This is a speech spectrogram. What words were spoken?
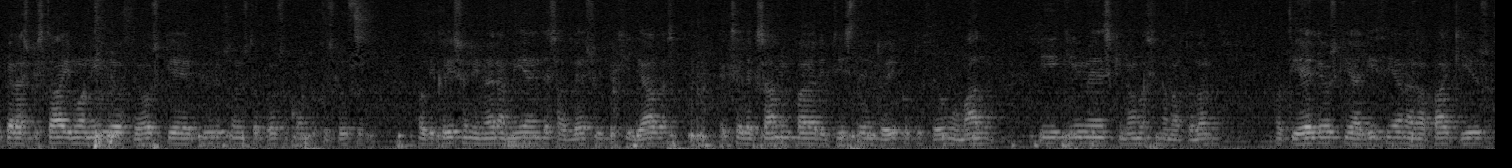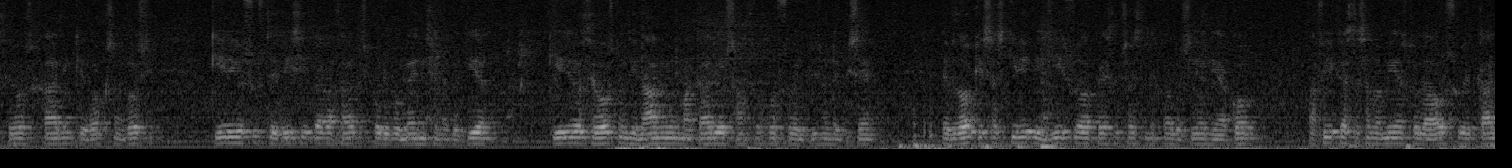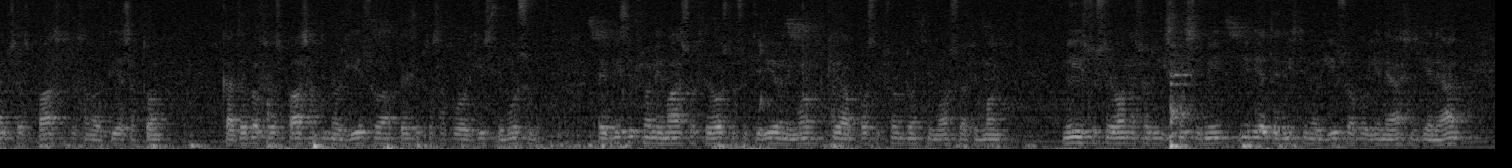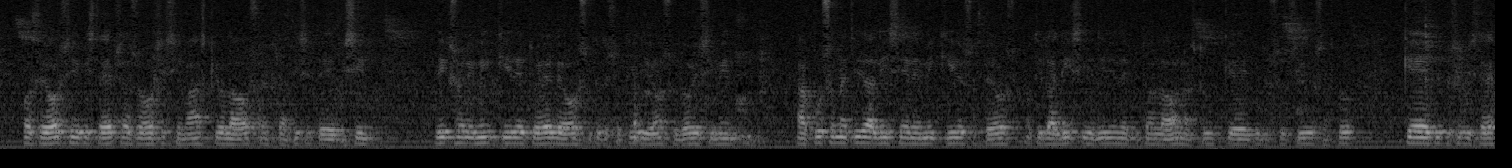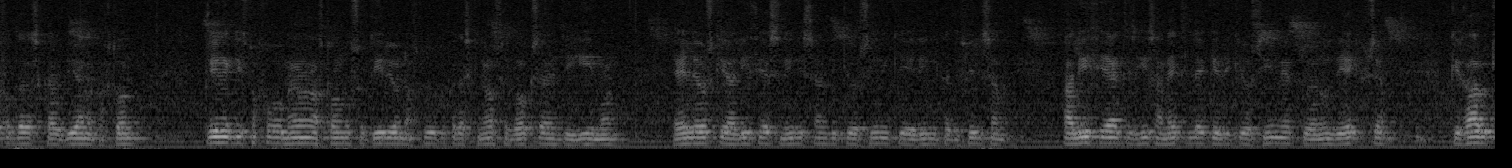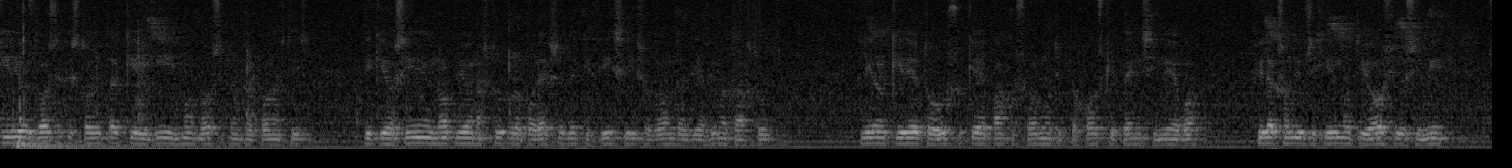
Υπερασπιστά ημών είδε ο Θεός και επίβλεψον στο πρόσωπο του Χριστού σου. Ο δικρίσον ημέρα μία εν τεσσαρδέ σου υπερ χιλιάδας, εξελεξάμιν παραληπτήστε εν το οίκο του Θεού μου μάλλον, ή εκεί με σκηνόμαση αμαρτωλών. Ότι έλεος και αλήθεια να αγαπά Κύριος ο Θεός χάριν και δόξαν δώσει, Κύριος σου στελίσει τα αγαθά της πολυπομένης εν ακοτία, Κύριο Θεός των δυνάμεων, μακάριος άνθρωπος σου ελπίζουν επισέ. Ευδόκησας Κύριε τη γη σου, απέστρεψα στην εχμαλωσία Ιακώβ, αφήκα στα ανομία στο λαό σου, εκάλυψας πάσα της αμαρτίας αυτών. Κατέπαυσα πάσα την οργή σου, απέστρεψας από οργή θυμούς σου. Επίστρεψον ημάς ο Θεός των σωτηρίων ημών και απόστρεψον τον θυμό σου αφημών. Μη εις τους αιώνας οργιστή ημί, ή διατενείς την οργή σου από γενεάς εις γενεάν. Ο Θεός σου επιστρέψα ζωώσεις ημάς και ο λαός σου εκφραθήσεται επισή. Δείξον ημί, Κύριε, το έλεό σου και το σωτήριό σου δόης ημί. Ακούσαμε τι λαλήσει εν εμή Κύριος ο Θεός, ότι λαλήσει η ειρήνη επί των λαών αυτού και επί τους ουσίους αυτού και επί τους επιστρέφοντας καρδίαν από αυτών. Πλην εκεί των φοβωμένων αυτών των σωτήριων αυτού που κατασκηνώσε δόξα εν τη γη ημών. Έλεος και αλήθεια συνείδησαν, δικαιοσύνη και ειρήνη κατεφύλησαν. Αλήθεια εκ της γης ανέτειλε και δικαιοσύνη εκ του ενού διέκυψε. Και γάρου Κύριος δώσε Χριστότητα και η γη ημών δώσε των καρπών αυτής. Δικαιοσύνη ενώπιον αυτού προπορεύσονται και θύση εισοδών τα διαβήματα αυτού. Πλήρων Κύριε το ούσου και επάκουσόν μου ότι πτωχός και παίρνει σημεί εγώ. Φύλαξον την ψυχή μου ότι όσοι ο σημεί,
